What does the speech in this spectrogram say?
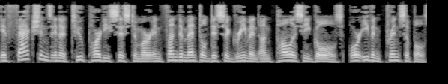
If factions in a two-party system are in fundamental disagreement on policy goals, or even principles,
